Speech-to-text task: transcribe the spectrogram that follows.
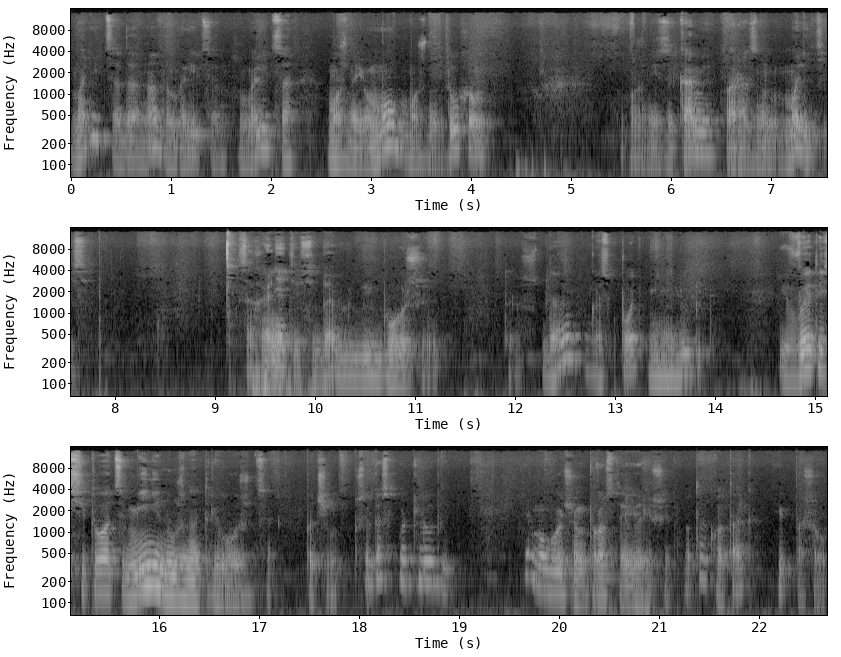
молиться, да, надо молиться. Молиться можно и умом, можно и духом, языками по-разному. Молитесь. Сохраняйте себя в любви Божией. То есть, да, Господь меня любит. И в этой ситуации мне не нужно тревожиться. Почему? Потому что Господь любит. Я могу очень просто ее решить. Вот так, вот так. И пошел.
